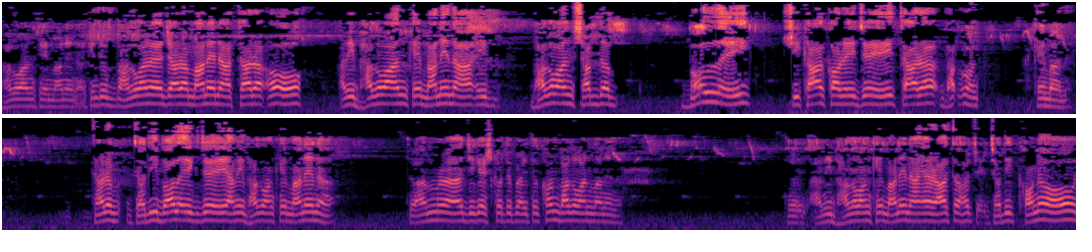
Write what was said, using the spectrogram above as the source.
ভগবানকে মানে না। কিন্তু ভগবানের যারা মানে না, তারা, ও, আমি ভগবানকে মানে না, এই ভগবান শব্দ বললেই স্বীকার করে যে তারা ভগবানকে মানে? তারা যদি বলে যে আমি ভগবানকে মানে না, তো আমরা জিজ্ঞেস করতে পারি, তো কোন ভগবান মানে না? তো আমি ভগবানকে মানে না, এর অর্থ হচ্ছে যদি কোনো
